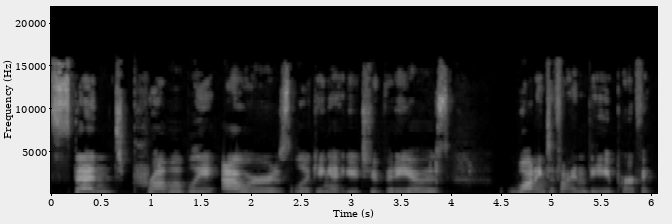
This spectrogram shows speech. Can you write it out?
spend probably hours looking at YouTube videos wanting to find the perfect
